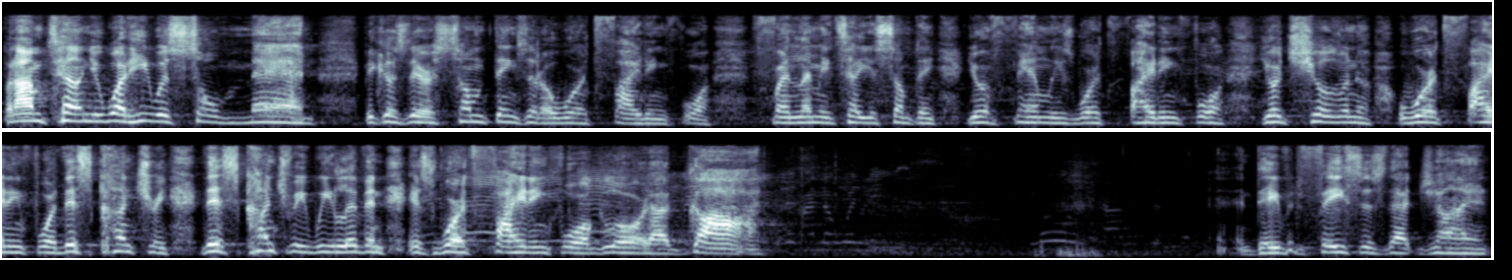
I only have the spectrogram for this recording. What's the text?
But I'm telling you what, he was so mad because there are some things that are worth fighting for. Friend, let me tell you something. Your family's worth fighting for. Your children are worth fighting for. This country, this country we live in is worth fighting for. Glory to God. And David faces that giant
